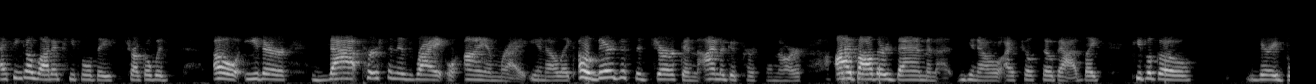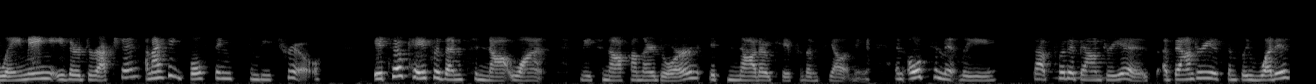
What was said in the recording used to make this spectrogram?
I think a lot of people they struggle with oh, either that person is right or I am right, you know, like, oh, they're just a jerk and I'm a good person, or I bothered them and, you know, I feel so bad. Like, people go very blaming either direction. And I think both things can be true. It's okay for them to not want me to knock on their door. It's not okay for them to yell at me. And ultimately, that's what a boundary is. A boundary is simply what is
